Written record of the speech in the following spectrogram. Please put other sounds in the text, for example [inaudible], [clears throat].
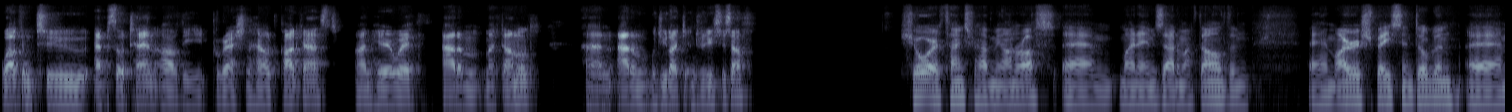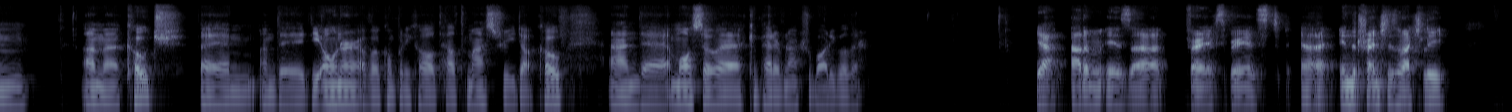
Welcome to episode 10 of the Progression Health podcast. I'm here with Adam McDonald. And Adam, would you like to introduce yourself? Sure. Thanks for having me on, Ross. Um, my name is Adam McDonald and I'm Irish based in Dublin. Um, I'm a coach. Um, I'm the, the owner of a company called healthmastery.co. And uh, I'm also a competitive natural bodybuilder. Yeah, Adam is uh, very experienced uh, in the trenches of actually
